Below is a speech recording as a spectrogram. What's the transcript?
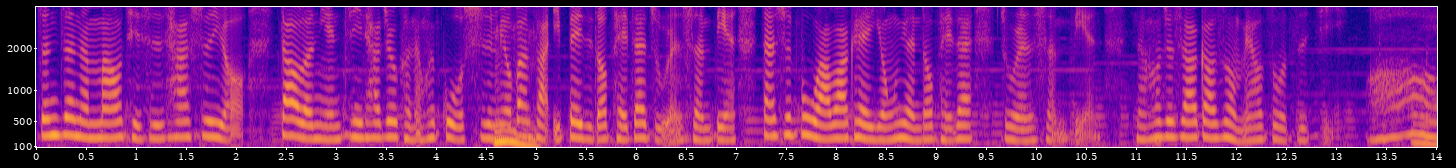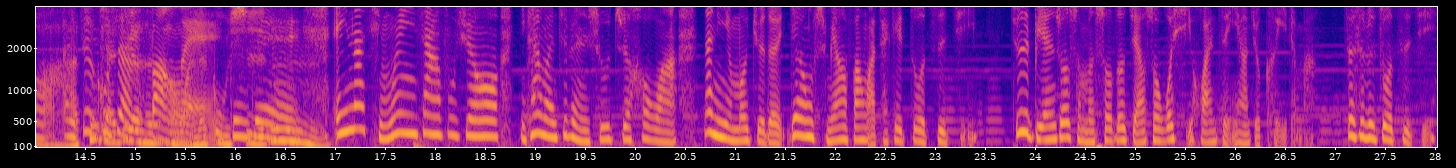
真正的猫其实它是有到了年纪，它就可能会过世，没有办法一辈子都陪在主人身边。但是布娃娃可以永远都陪在主人身边，然后就是要告诉我们要做自己。哦，哎、哇，这个故事很棒哎、的故事。对哎、那请问一下傅轩哦，你看完这本书之后啊，那你有没有觉得要用什么样的方法才可以做自己？就是别人说什么时候都只要说我喜欢怎样就可以了嘛？这是不是做自己？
